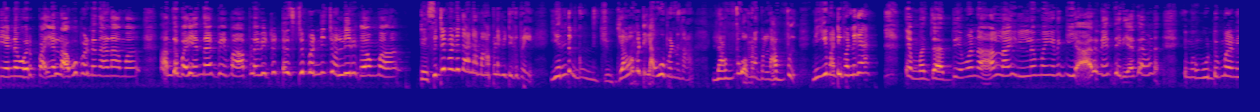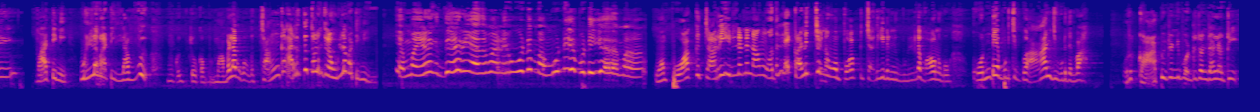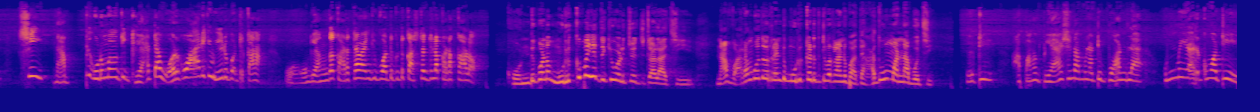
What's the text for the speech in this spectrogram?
என்ன ஒரு பையன் love பண்ணுதானாம்மா? அந்த பையன் தான் இப்ப மாப்பிள்ளை வீட்டு test பண்ணி சொல்லியிருக்காம்மா. test பண்ணுதானா மாப்பிள்ளை வீட்டுக்கு போய்? எந்த எவன் மட்டும் love பண்ணுதான்? Love நீ மட்டும் பண்ணுங்க ஏம்மா, சத்தியமா நான்லாம் இல்லம்மா, எனக்கு யாருமே தெரியாது அவனை. எம்ம உடுமணி நீ. வாட்டி நீ, உள்ள வாட்டி, லவ்வு மவளை, உங்க சங்க அறுத்து தொலைஞ்சிட, உள்ள வாட்டி நீ. ஏம்மா, எனக்கு தெரியாதும்மா, நீ முடிய பிடிக்காதம்மா. உன் போக்கு சரி இல்லைன்னு நான் முதல்ல கழிச்சேன் உன் போக்கு சரி இல்லை நீ உள்ள வா உனக்கு கொண்டே பிடிச்சி ஆஞ்சு விடுதே வா ஒரு காப்பி தண்ணி போட்டு தந்தாலாட்டி சி நப்பி குடும்பம் விட்டு கேட்டா ஒரு வாடிக்கு வீடு போட்டிருக்கானா ஓ எங்க கடத்தை வாங்கி போட்டுக்கிட்டு கஷ்டத்துல கிடக்காளோ கொண்டு போன முறுக்கு பைய தூக்கி ஒளிச்சு வச்சுட்டாளாச்சி. நான் வரும்போது ஒரு ரெண்டு முறுக்கு எடுத்துட்டு வரலான்னு பார்த்தேன். அதுவும் மண்ணா போச்சு. ஏட்டி அப்ப அவன் பேசி நம்மளாட்டி போன்ல உண்மையா இருக்க மாட்டி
